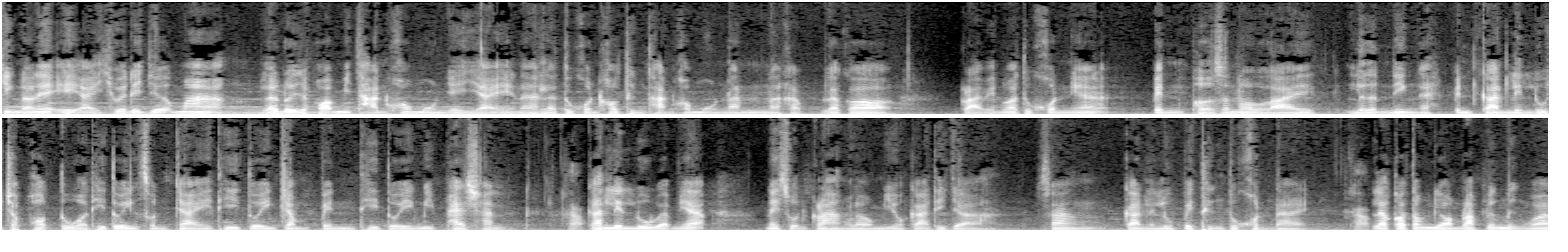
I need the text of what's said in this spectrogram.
ริงๆแล้วเนี่ย AI ช่วยได้เยอะมาก แล้วโดยเฉพาะมีฐานข้อมูลใหญ่ๆนะแล้วทุกคนเข้าถึงฐานข้อมูลนั้นนะครับ แล้วก็กลายเป็นว่าทุกคนเนี่ยเป็น personalized learning ไงเป็นการเรียนรู้เฉพาะตัวที่ตัวเองสนใจที่ตัวเองจำเป็นที่ตัวเองมี passion ครับการเรียนรู้แบบเนี้ยในส่วนกลางเรามีโอกาสที่จะสร้างการเรียนรู้ไปถึงทุกคนได้ครับแล้วก็ต้องยอมรับเรื่องหนึ่งว่า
